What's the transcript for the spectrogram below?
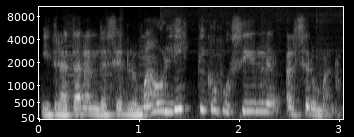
y trataron de hacer lo más holístico posible al ser humano.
